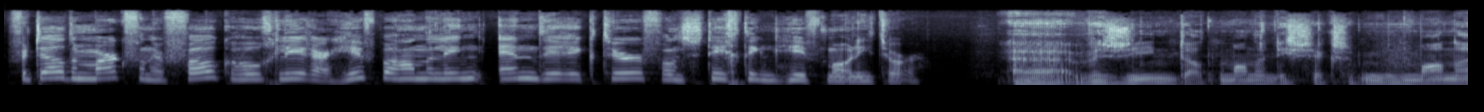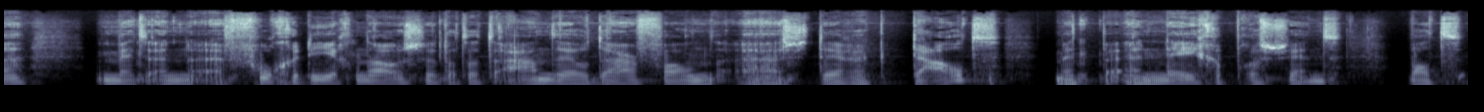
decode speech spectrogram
Vertelde Mark van der Valk, hoogleraar HIV-behandeling en directeur van Stichting HIV Monitor. Uh, we zien dat mannen die seks hebben met mannen met een uh, vroege diagnose, dat het aandeel daarvan uh, sterk daalt met uh, 9%. Wat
